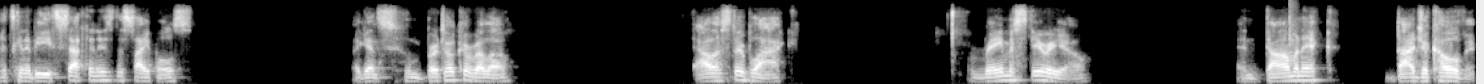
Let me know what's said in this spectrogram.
It's going to be Seth and his disciples against Humberto Carrillo, Aleister Black, Rey Mysterio, and Dominic Dijakovic.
